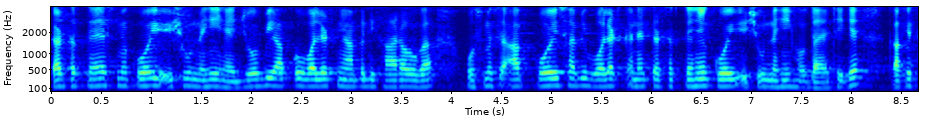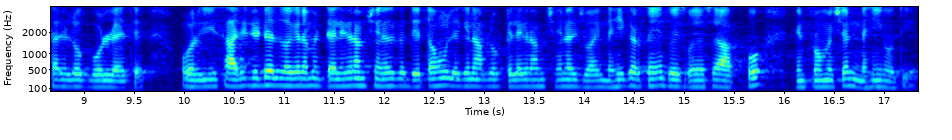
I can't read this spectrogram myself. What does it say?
कर सकते हैं। इसमें कोई इशू नहीं है। जो भी आपको वॉलेट्स यहाँ पे दिखा रहा होगा, उसमें से आप कोई सा भी वॉलेट कनेक्ट कर सकते हैं, कोई इशू नहीं होता है, ठीक है? काफ़ी सारे लोग बोल रहे थे। और ये सारी डिटेल्स वगैरह मैं टेलीग्राम चैनल पर देता हूँ, लेकिन आप लोग टेलीग्राम चैनल ज्वाइन नहीं करते हैं तो इस वजह से आपको इन्फॉर्मेशन नहीं होती है।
